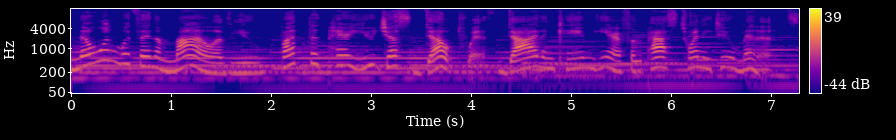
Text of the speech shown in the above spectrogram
No one within a mile of you but the pair you just dealt with died and came here for the past 22 minutes.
